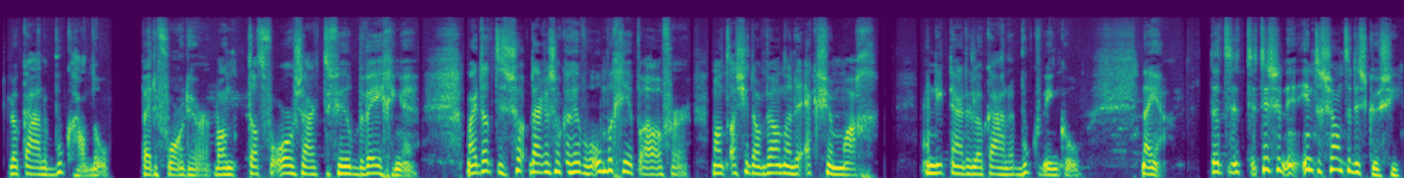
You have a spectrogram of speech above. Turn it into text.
lokale boekhandel bij de voordeur. Want dat veroorzaakt te veel bewegingen. Maar dat is, daar is ook heel veel onbegrip over. Want als je dan wel naar de Action mag en niet naar de lokale boekwinkel. Nou ja, dat, het is een interessante discussie.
